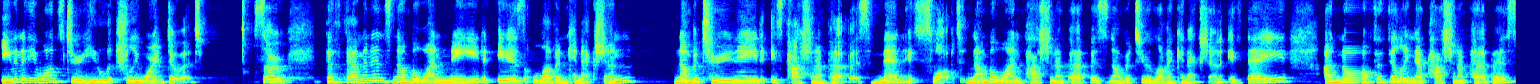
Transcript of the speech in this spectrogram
Even if he wants to he literally won't do it. So the feminine's number one need is love and connection Number two you need is passion and purpose. Men, it's swapped. Number one, passion and purpose. Number two, love and connection. If they are not fulfilling their passion and purpose,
